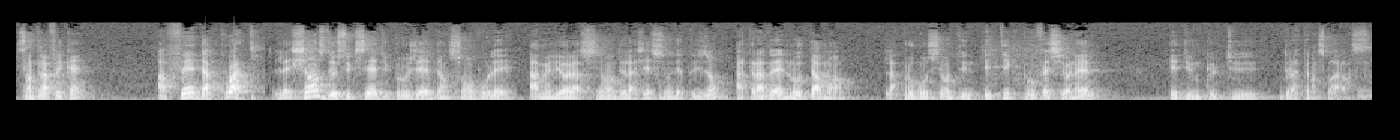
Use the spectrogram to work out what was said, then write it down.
centrafricain afin d'accroître les chances de succès du projet dans son volet amélioration de la gestion des prisons à travers notamment la promotion d'une éthique professionnelle et d'une culture de la transparence.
